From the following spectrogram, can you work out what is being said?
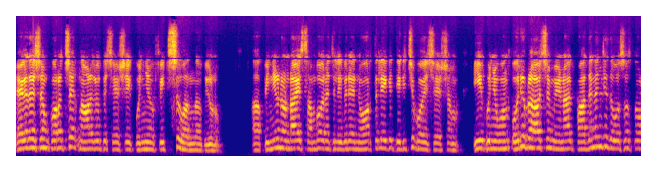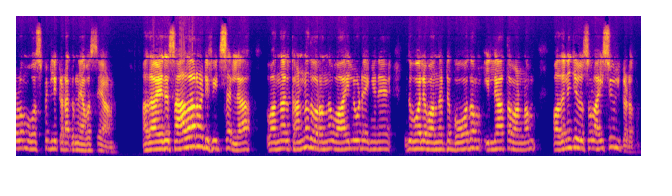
ഏകദേശം കുറച്ച് നാളുകൾക്ക് ശേഷം ഈ കുഞ്ഞ് ഫിക്സ് വന്ന് വീണു. പിന്നീട് ഉണ്ടായ സംഭവം വെച്ചാൽ ഇവരെ നോർത്തിലേക്ക് തിരിച്ചു പോയ ശേഷം ഈ കുഞ്ഞ് ഒരു പ്രാവശ്യം വീണാൽ പതിനഞ്ച് ദിവസത്തോളം ഹോസ്പിറ്റലിൽ കിടക്കുന്ന അവസ്ഥയാണ്. അതായത് സാധാരണ ഒരു ഫിറ്റ്സ് അല്ല. വന്നാൽ കണ്ണ് തുറന്ന് വായിലൂടെ ഇങ്ങനെ ഇതുപോലെ വന്നിട്ട് ബോധം ഇല്ലാത്ത വണ്ണം പതിനഞ്ച് ദിവസം ഐ സിയുവിൽ കിടക്കും.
